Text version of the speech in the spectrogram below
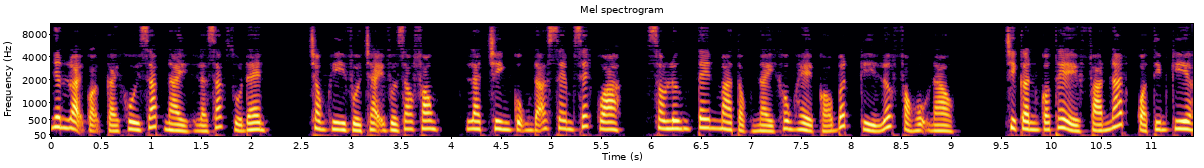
Nhân loại gọi cái khôi giáp này là rác rùa đen. Trong khi vừa chạy vừa giao phong, La Trinh cũng đã xem xét qua, sau lưng tên ma tộc này không hề có bất kỳ lớp phòng hộ nào. Chỉ cần có thể phá nát quả tim kia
